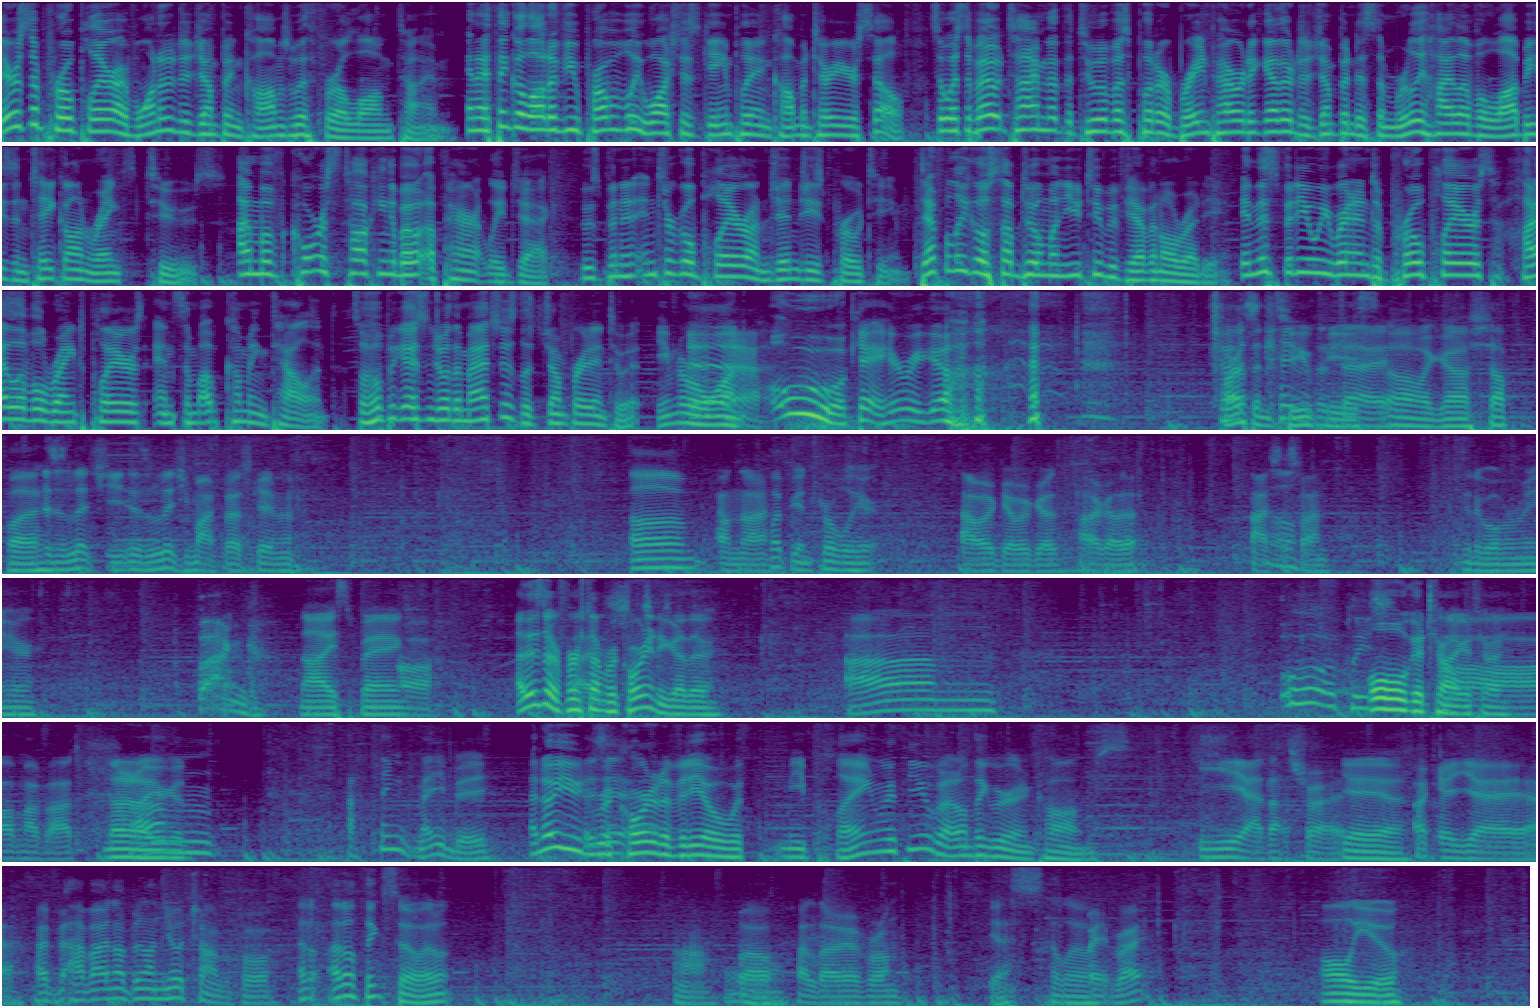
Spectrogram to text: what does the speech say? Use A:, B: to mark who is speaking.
A: There's a pro player I've wanted to jump in comms with for a long time, and I think a lot of you probably watch his gameplay and commentary yourself. So it's about time that the two of us put our brain power together to jump into some really high level lobbies and take on ranked twos. I'm of course talking about Apparently Jack, who's been an integral player on Genji's pro team. Definitely go sub to him on YouTube if you haven't already. In this video we ran into pro players, high level ranked players, and some upcoming talent. So I hope you guys enjoy the matches, let's jump right into it. Game number
B: Yeah.
A: one. Ooh, okay, here we go.
B: First
A: and two piece. Oh my gosh, Shopify.
B: This is literally, this is literally my first game.
A: Um,
B: Oh no.
A: might be in trouble here.
B: Oh, we're good, we're good. I got it. Nice,
A: Oh.
B: that's fine.
A: He's gonna go over me here.
B: Bang!
A: Nice bang.
B: Oh.
A: Uh, this is our first time recording together.
B: Um. Oh, please.
A: Oh, good try, good try.
B: Oh, my bad.
A: No, no, no, you're good.
B: Um, I think maybe.
A: I know you
B: is it-
A: recorded a video with me playing with you, but I don't think we were in comms.
B: Yeah, that's right.
A: Yeah, yeah.
B: Okay, yeah, yeah. Have, have I not been on your channel before?
A: I don't, I don't think so. I don't.
B: Ah, well, hello everyone.
A: Yes. Hello.
B: Wait, right?
A: All you.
